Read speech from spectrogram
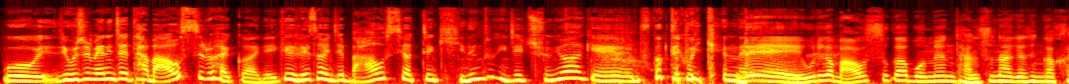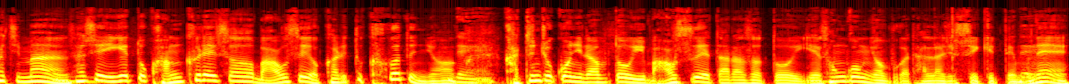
뭐 요즘에는 이제 다 마우스로 할 거 아니에요. 그래서 이제 마우스의 어떤 기능도 굉장히 중요하게 부각되고 있겠네요. 네, 우리가 마우스가 보면 단순하게 생각하 지만 사실 이게 또 광클에서 마우스의 역할이 또 크거든요. 네. 같은 조건이라면 또 이 마우스에 따라서 또 이게 성공 여부가 달라질 수 있기 때문에 네.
